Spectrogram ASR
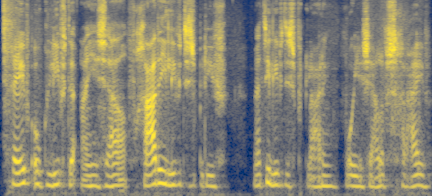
geef ook liefde aan jezelf. Ga die liefdesbrief met die liefdesverklaring voor jezelf schrijven.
